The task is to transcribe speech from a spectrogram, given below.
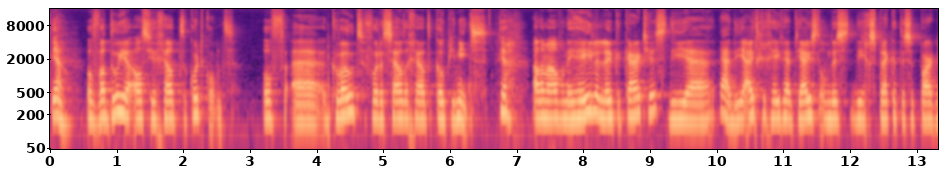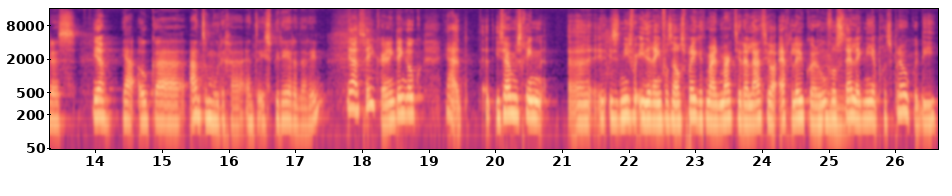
Ja. Of wat doe je als je geld tekort komt? Of uh, een quote, voor hetzelfde geld koop je niets. Ja. Allemaal van die hele leuke kaartjes die, uh, ja, die je uitgegeven hebt... juist om dus die gesprekken tussen partners... Ja. Ja, ook aan te moedigen en te inspireren daarin. Ja, zeker. En ik denk ook, ja, het, het, je zou misschien uh, is het niet voor iedereen vanzelfsprekend, maar het maakt je relatie wel echt leuker. Hoeveel mm. stellen ik niet heb gesproken die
